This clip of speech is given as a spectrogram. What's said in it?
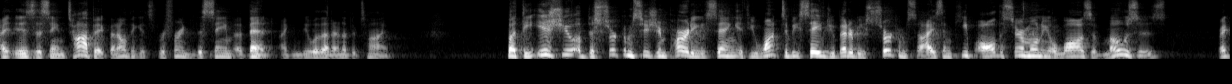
it is the same topic, but I don't think it's referring to the same event. I can deal with that another time. But the issue of the circumcision party is saying if you want to be saved, you better be circumcised and keep all the ceremonial laws of Moses, right?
